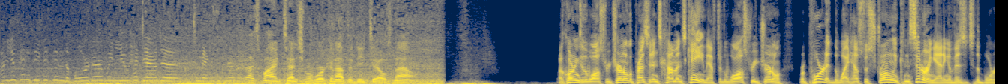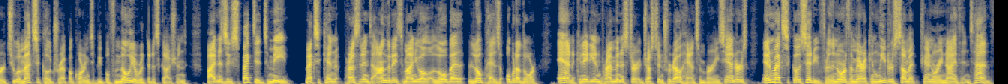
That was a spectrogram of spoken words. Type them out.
Are you going to be visiting the border when you head down to, to Mexico? That's my intention. We're working out the details now. According to the Wall Street Journal, the president's comments came after the Wall Street Journal reported the White House was strongly considering adding a visit to the border to a Mexico trip. According to people familiar with the discussions, Biden is expected to meet Mexican President Andres Manuel Lopez Obrador and Canadian Prime Minister Justin Trudeau, handsome Bernie Sanders, in Mexico City for the North American Leaders Summit January 9th and 10th.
